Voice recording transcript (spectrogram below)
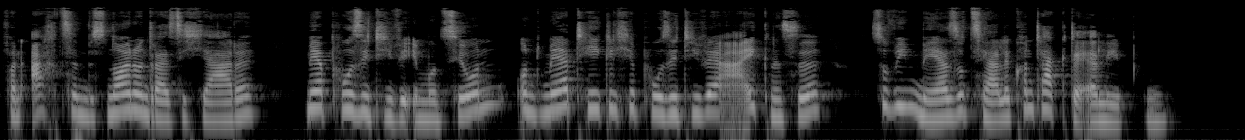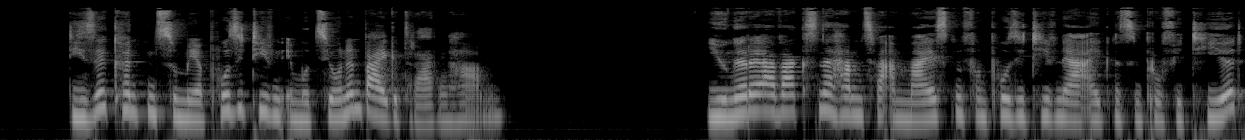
von 18 bis 39 Jahre mehr positive Emotionen und mehr tägliche positive Ereignisse sowie mehr soziale Kontakte erlebten. Diese könnten zu mehr positiven Emotionen beigetragen haben. Jüngere Erwachsene haben zwar am meisten von positiven Ereignissen profitiert,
